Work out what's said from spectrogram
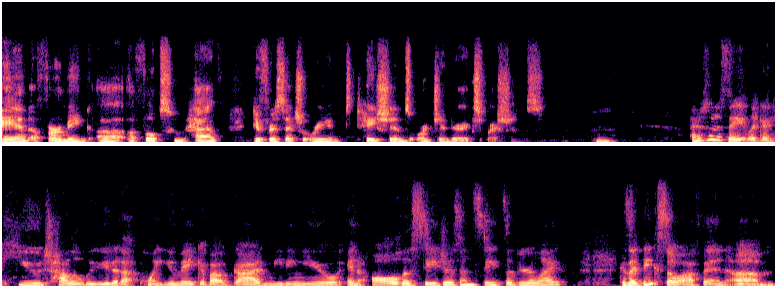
and affirming uh, of folks who have different sexual orientations or gender expressions. I just want to say like a huge hallelujah to that point you make about God meeting you in all the stages and states of your life. Because I think so often, um,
